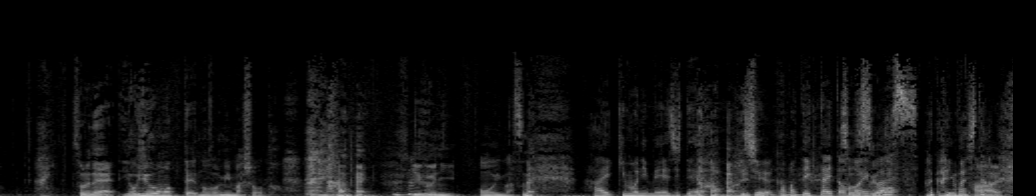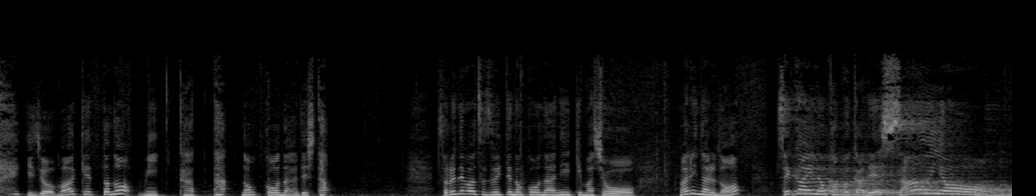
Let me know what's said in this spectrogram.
それで余裕を持って臨みましょうと、はい、いうふうに思いますね。はい、肝に銘じて、今週頑張っていきたいと思います。わかりました、はい、以上、マーケットの見方のコーナーでした。それでは続いてのコーナーに行きましょう。マリナルの世界の株価で資産運用。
